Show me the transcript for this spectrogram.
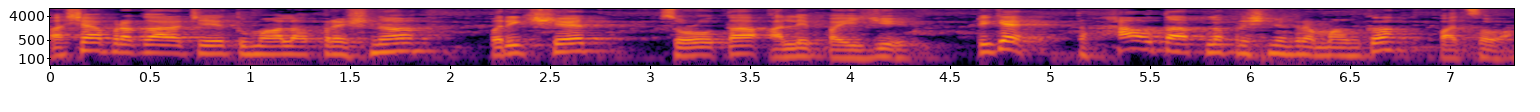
अशा प्रकारचे तुम्हाला प्रश्न परीक्षेत सोडवता आले पाहिजे. ठीक आहे? तर हा होता आपला प्रश्न क्रमांक पाचवा.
